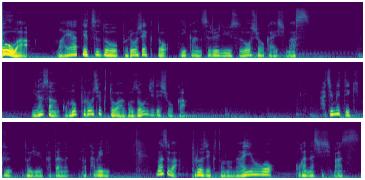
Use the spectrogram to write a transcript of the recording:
今日はマヤ鉄道プロジェクトに関するニュースを紹介します。皆さんこのプロジェクトはご存知でしょうか？初めて聞くという方のためにまずはプロジェクトの内容をお話しします。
